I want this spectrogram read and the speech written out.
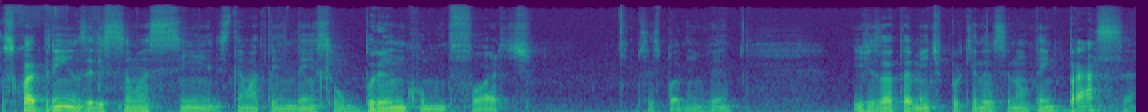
Os quadrinhos, eles são assim, eles têm uma tendência ao branco muito forte, vocês podem ver, e exatamente porque você não tem praça,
